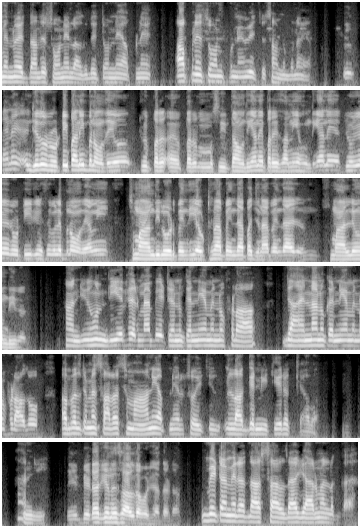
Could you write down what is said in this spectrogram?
ਮੈਨੂੰ ਇਦਾਂ ਦੇ ਸੋਹਣੇ ਲੱਗਦੇ ਤੇ ਉਹਨੇ ਆਪਣੇ ਆਪਣੇ ਸੋਹਣਪੁਣੇ ਵਿੱਚ ਸਾਨੂੰ ਬਣਾਇਆ। ਕਹਿੰਦੇ ਜਦੋਂ ਰੋਟੀ ਪਾਣੀ ਬਣਾਉਂਦੇ ਹੋ ਕੋਈ ਪਰ ਅ, ਪਰ ਮੁਸੀਬਤਾਂ ਆਉਂਦੀਆਂ ਨੇ ਪਰੇਸ਼ਾਨੀਆਂ ਹੁੰਦੀਆਂ ਨੇ ਕਿਉਂਕਿ ਰੋਟੀ ਜਿਸ ਵੇਲੇ ਬਣਾਉਂਦੇ ਆ ਵੀ ਸਮਾਨ ਦੀ ਲੋੜ ਪੈਂਦੀ ਹੈ ਉੱਠਣਾ ਪੈਂਦਾ ਭੱਜਣਾ ਪੈਂਦਾ ਸਮਾਨ ਲਿਆਉਂਦੀ ਫਿਰ ਹਾਂਜੀ ਹੁੰਦੀ ਹੈ ਫਿਰ ਮੈਂ ਬੇਟੇ ਨੂੰ ਕਹਿੰਨੀ ਆ ਮੈਨੂੰ ਫੜਾ ਜਾਂ ਇਹਨਾਂ ਨੂੰ ਕਹਿੰਨੀ ਆ ਮੈਨੂੰ ਫੜਾ ਦਿਓ ਅਬਲ ਤੇ ਮੈਂ ਸਾਰਾ ਸਮਾਨ ਹੀ ਆਪਣੀ ਰਸੋਈ 'ਚ ਲਾਗੇ ਨੀਚੇ ਰੱਖਿਆ ਵਾ। ਹਾਂਜੀ। ਤੇ ਬੇਟਾ ਕਿੰਨੇ ਸਾਲ ਦਾ ਹੋ ਗਿਆ ਤੁਹਾਡਾ? ਬੇਟਾ ਮੇਰਾ 10 ਸਾਲ ਦਾ 11ਵਾਂ ਲੱਗਾ। ਹੈ।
